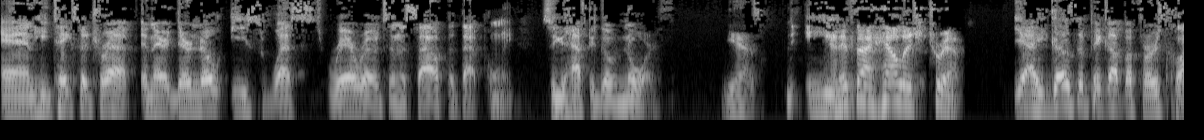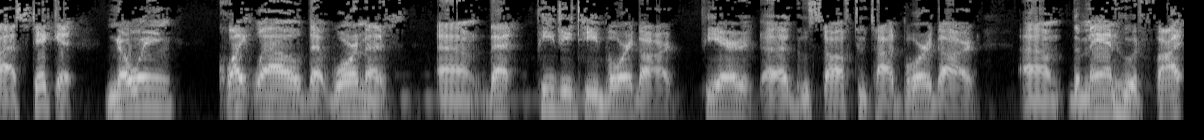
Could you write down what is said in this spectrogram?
and he takes a trip. And there there are no east west railroads in the South at that point, so you have to go north. Yes. He, And it's a hellish trip. Yeah, he goes to pick up a first class ticket, knowing quite well that Warmoth, um, that PGT Beauregard, Pierre uh, Gustave Toutant Beauregard, um, the man who had fi-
